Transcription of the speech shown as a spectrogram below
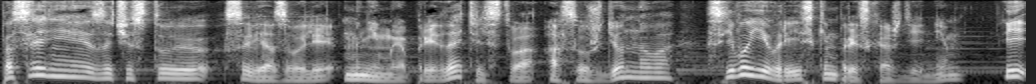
Последние зачастую связывали мнимое предательство осужденного с его еврейским происхождением и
